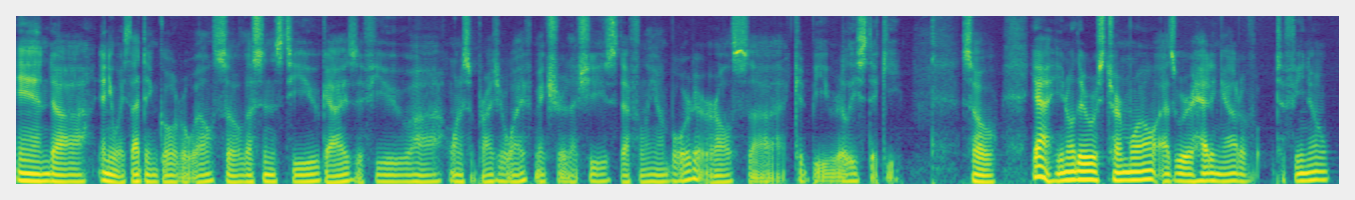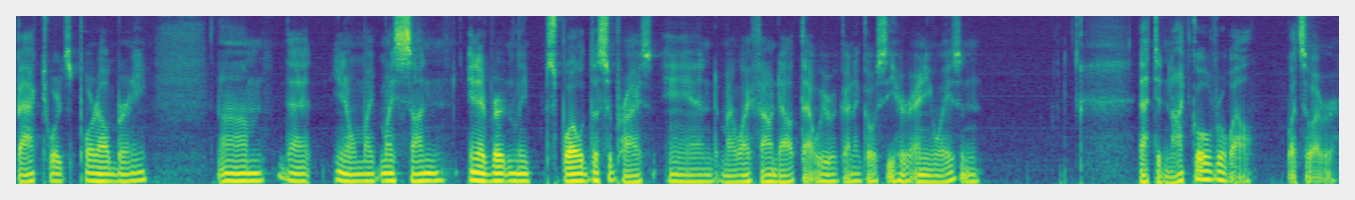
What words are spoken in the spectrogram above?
And, uh, anyways, that didn't go over well. So, lessons to you guys if you uh, want to surprise your wife, make sure that she's definitely on board, or else uh, it could be really sticky. So, yeah, you know, there was turmoil as we were heading out of Tofino back towards Port Alberni um, that you know my, my son inadvertently spoiled the surprise and my wife found out that we were to go see her anyways and that did not go over well whatsoever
